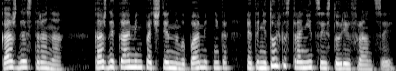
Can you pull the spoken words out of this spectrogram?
Каждая сторона, каждый камень почтенного памятника – это не только страница истории Франции,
